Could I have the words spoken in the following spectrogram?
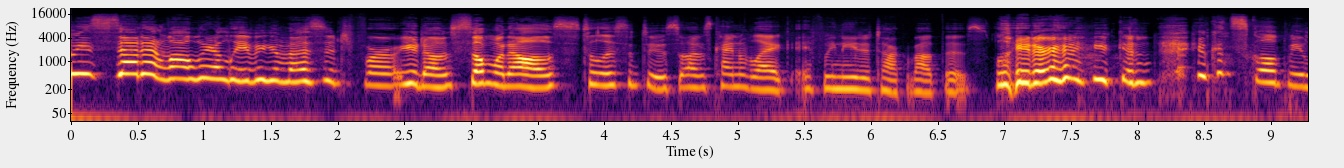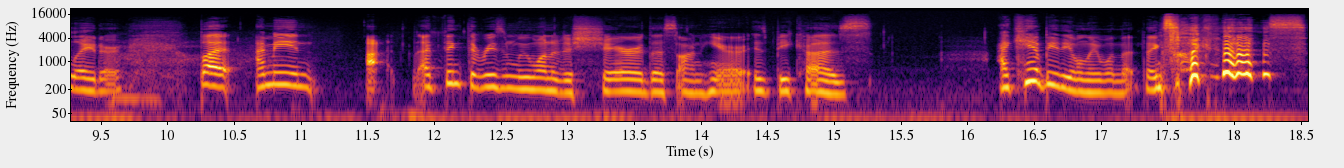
we said it while we were leaving a message for, you know, someone else to listen to. So I was kind of like, if we need to talk about this later, you can you can scold me later. But I mean, I, I think the reason we wanted to share this on here is because I can't be the only one that thinks like this.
